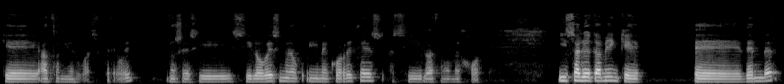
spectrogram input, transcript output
que Anthony Edwards, creo, ¿eh? No sé si, si lo ves y me, lo, y me corriges, así lo hacemos mejor. Y salió también que eh, Denver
